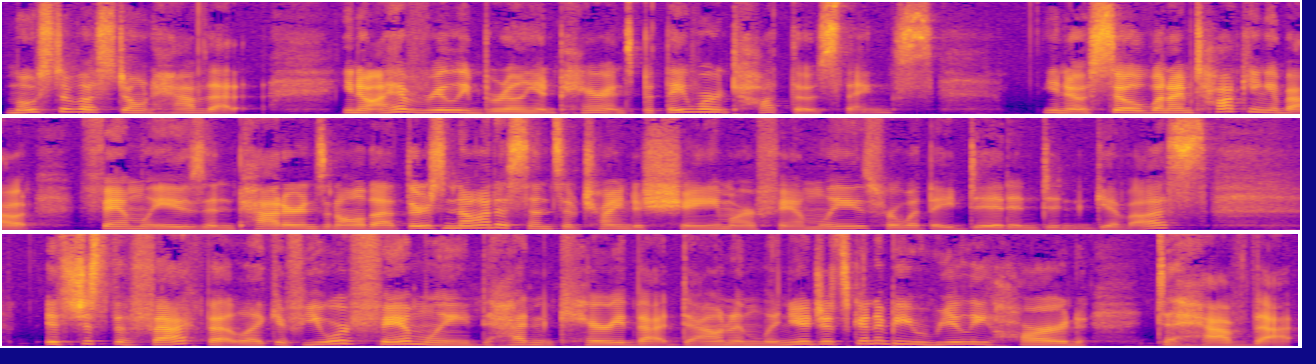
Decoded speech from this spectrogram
Most of us don't have that. You know, I have really brilliant parents, but they weren't taught those things. You know, so when I'm talking about families and patterns and all that, there's not a sense of trying to shame our families for what they did and didn't give us it's just the fact that like if your family hadn't carried that down in lineage it's going to be really hard to have that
